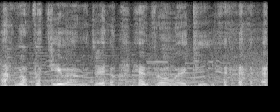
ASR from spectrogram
I'm gonna put you out of the jail and throw away a key.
